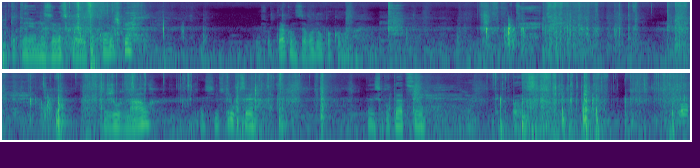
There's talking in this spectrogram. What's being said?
Вот такая у нас заводская упаковочка. Вот так он с завода упакован. Журнал, то есть инструкция по эксплуатации. Палец. Оп.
